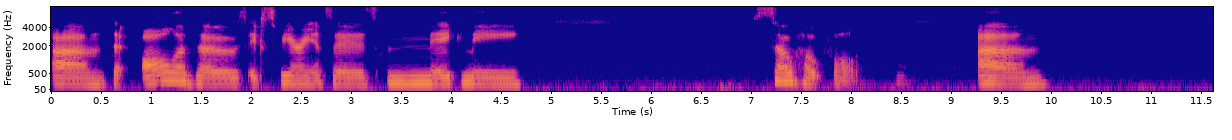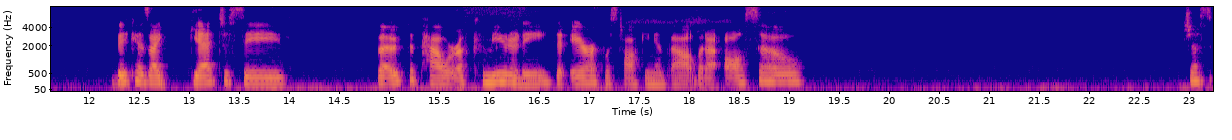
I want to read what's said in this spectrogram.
um, that all of those experiences make me so hopeful um, because I get to see both the power of community that Eric was talking about, but I also just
